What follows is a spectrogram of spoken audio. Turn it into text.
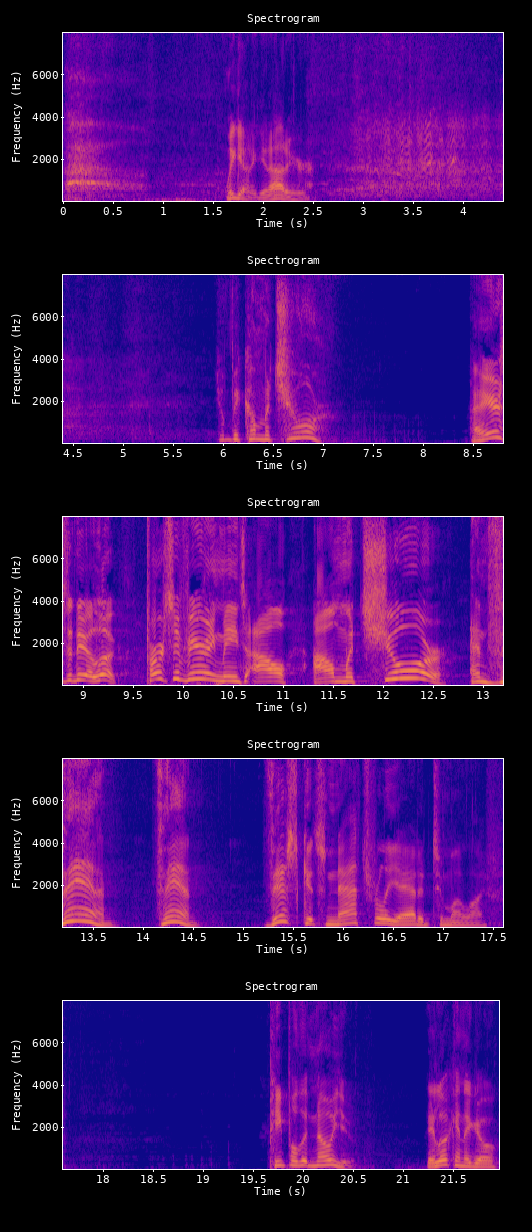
we got to get out of here. You'll become mature. Now here's the deal. Look, persevering means I'll I'll mature. And then, then, this gets naturally added to my life. People that know you, they look and they go,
